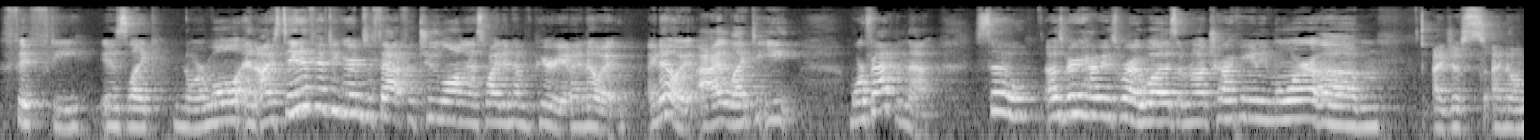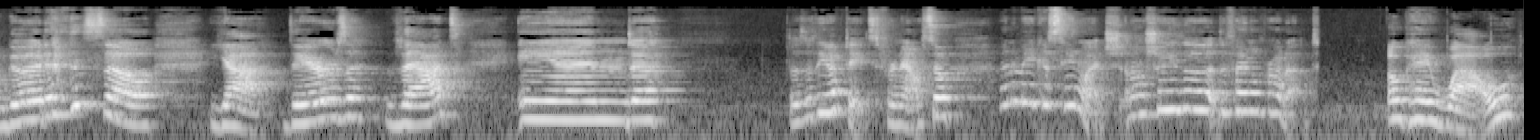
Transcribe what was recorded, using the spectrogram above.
50 is like normal. And I stayed at 50 grams of fat for too long. That's why I didn't have a period. I know it. I know it. I like to eat more fat than that. So I was very happy with where I was. I'm not tracking anymore. Um, I just, I know I'm good. so yeah, there's that. And uh, those are the updates for now. So I'm gonna make a sandwich and I'll show you the, the final product. Okay, wow.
